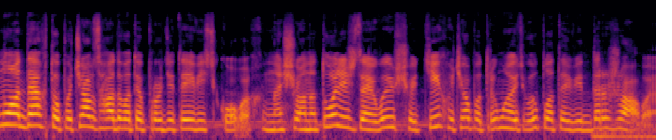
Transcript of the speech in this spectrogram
Ну а дехто почав згадувати про дітей військових. На що Анатолійович заявив, що ті, хоча б отримують виплати від держави.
